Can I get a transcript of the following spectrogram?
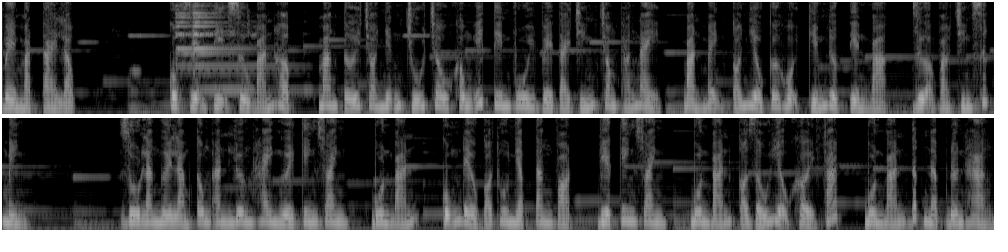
Về mặt tài lộc, cục diện tỵ sửu bán hợp mang tới cho những chú trâu không ít tin vui về tài chính trong tháng này, bản mệnh có nhiều cơ hội kiếm được tiền bạc dựa vào chính sức mình. Dù là người làm công ăn lương hay người kinh doanh, buôn bán, cũng đều có thu nhập tăng vọt, việc kinh doanh, buôn bán có dấu hiệu khởi phát, buôn bán tấp nập đơn hàng,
